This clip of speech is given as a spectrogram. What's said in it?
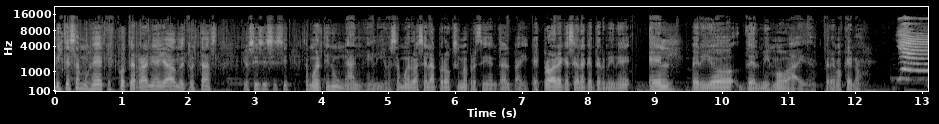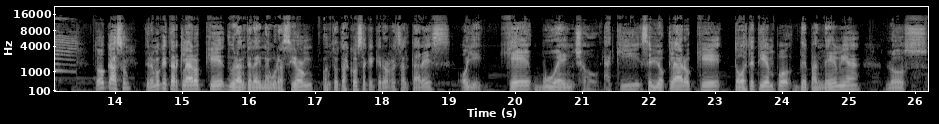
¿viste esa mujer que es coterránea allá donde tú estás? Yo, sí, sí, sí, sí. Esa mujer tiene un ángel, hijo. Esa mujer va a ser la próxima presidenta del país. Es probable que sea la que termine el periodo del mismo Biden. Esperemos que no. En todo caso, tenemos que estar claros que durante la inauguración, entre otras cosas que quiero resaltar es, oye, qué buen show. Aquí se vio claro que todo este tiempo de pandemia, los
